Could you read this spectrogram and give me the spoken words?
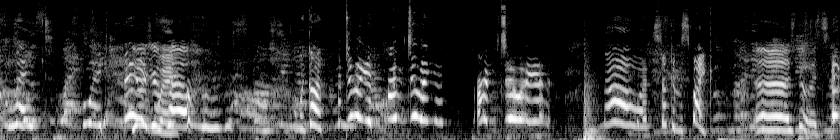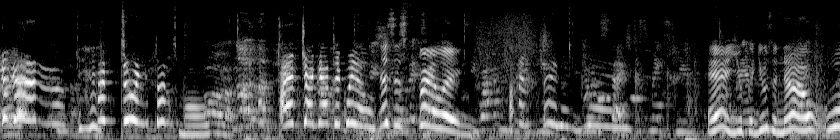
Wait. Wait. Use your bow. Oh my god, I'm doing it! I'm doing it! I'm doing it! I'm stuck in the spike. Uh, let's do it. Big again! I'm doing it, I'm small. I have gigantic wheels! This is failing. I'm failing. Yay. Hey, you could use it now. Whoa!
